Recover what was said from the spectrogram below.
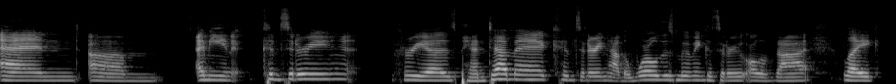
and um I mean, considering Korea's pandemic, considering how the world is moving, considering all of that, like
